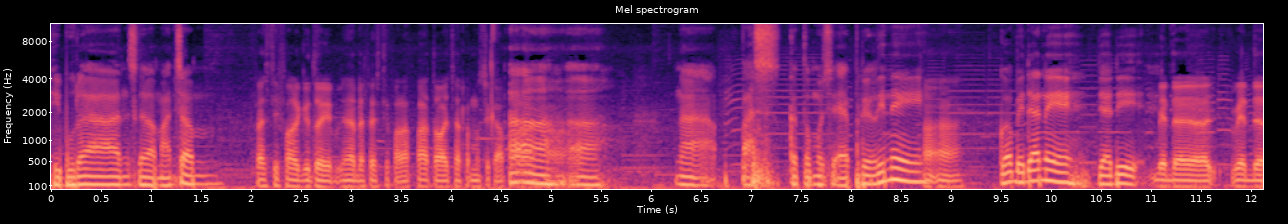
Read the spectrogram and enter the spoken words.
hiburan segala macam festival gitu ya ada festival apa atau acara musik apa ah, ah. Nah, pas ketemu si April ini, Ah, ah. gua beda nih. Jadi beda beda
